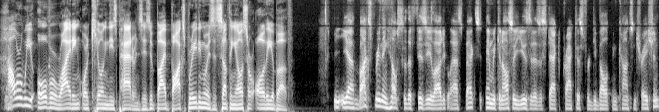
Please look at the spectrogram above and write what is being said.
how are we overriding or killing these patterns? Is it by box breathing or is it something else or all the above? Yeah, box breathing helps with the physiological aspects, and we can also use it as a stacked practice for developing concentration.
